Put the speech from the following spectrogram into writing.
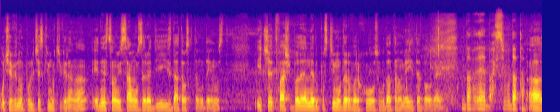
очевидно политически мотивирана, единствено и само заради издателската му дейност и че това ще бъде недопустим удар върху свободата на медиите в България. Да, бе, бах свободата. А,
